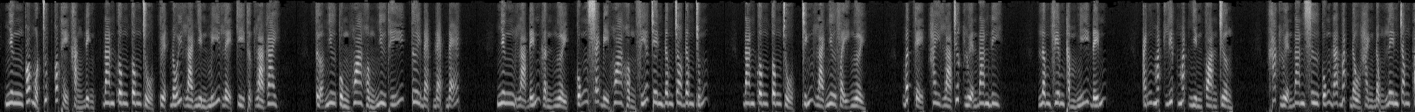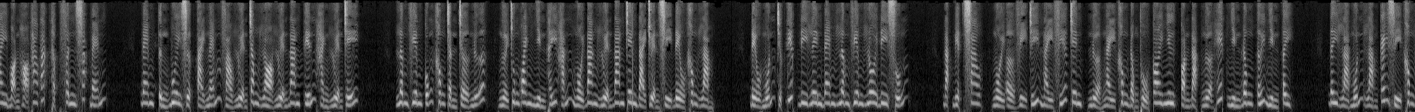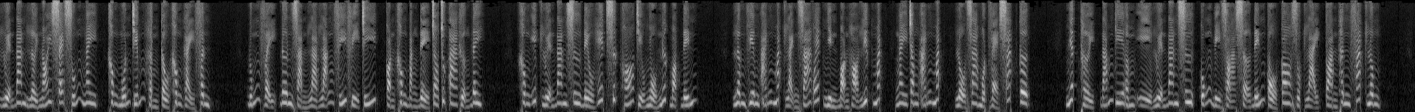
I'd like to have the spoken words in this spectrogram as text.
Nhưng có một chút có thể khẳng định đan tông tông chủ tuyệt đối là nhìn Mỹ lệ kỳ thực là gai. Tựa như cùng hoa hồng như thế, tươi đẹp đẹp đẽ. Nhưng là đến gần người, cũng sẽ bị hoa hồng phía trên đâm cho đâm chúng. Đan tông tông chủ, chính là như vậy người. Bất kể hay là trước luyện đan đi. Lâm viêm thầm nghĩ đến. Ánh mắt liếc mắt nhìn toàn trường. Khác luyện đan sư cũng đã bắt đầu hành động lên trong tay bọn họ thao tác thập phân sắc bén. Đem từng buôi dược tài ném vào luyện trong lò luyện đan tiến hành luyện chế. Lâm Viêm cũng không trần chờ nữa, người chung quanh nhìn thấy hắn ngồi đang luyện đan trên đài chuyện gì đều không làm. Đều muốn trực tiếp đi lên đem Lâm Viêm lôi đi xuống. Đặc biệt sao, ngồi ở vị trí này phía trên, nửa ngày không đồng thủ coi như còn đạp ngựa hết nhìn đông tới nhìn tây. Đây là muốn làm cái gì không luyện đan lời nói sẽ xuống ngay, không muốn chiếm hầm cầu không gãy phân. Đúng vậy, đơn giản là lãng phí vị trí, còn không bằng để cho chúng ta thượng đây. Không ít luyện đan sư đều hết sức khó chịu nhổ nước bọt đến. Lâm viêm ánh mắt lạnh giá quét nhìn bọn họ liếc mắt, ngay trong ánh mắt, lộ ra một vẻ sát cơ. Nhất thời, đám kia âm ỉ luyện đan sư cũng bị dọa sợ đến cổ co rụt lại toàn thân phát lông.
